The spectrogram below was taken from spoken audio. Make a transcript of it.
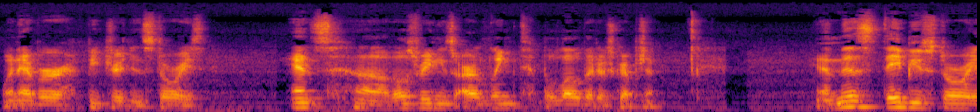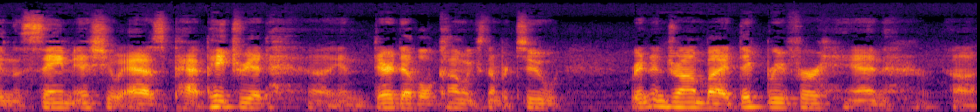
whenever featured in stories. Hence, uh, those readings are linked below the description. And this debut story in the same issue as Pat Patriot uh, in Daredevil Comics number 2, written and drawn by Dick Briefer and uh,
